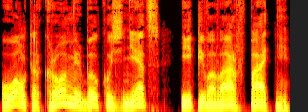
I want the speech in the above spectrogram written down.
Уолтер Кромвель был кузнец и пивовар в Патни.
